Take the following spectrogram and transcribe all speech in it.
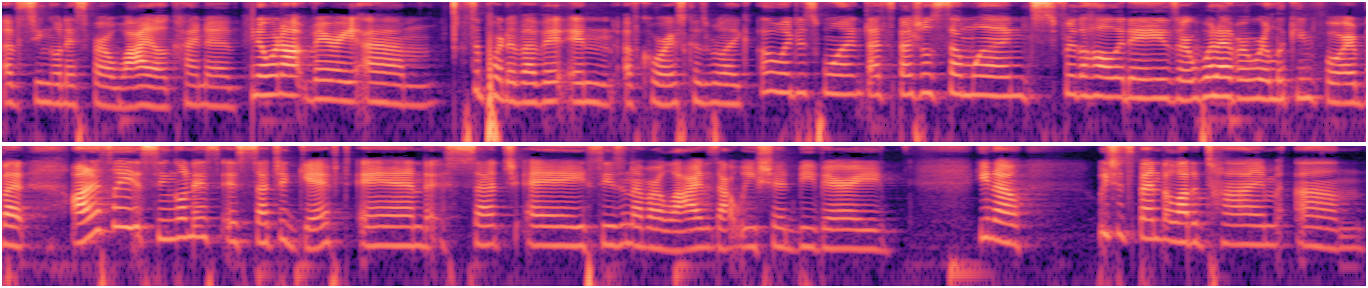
of singleness for a while kind of you know we're not very um supportive of it. And of course because we're like oh i just want that special someone for the holidays or whatever we're looking for. But honestly singleness is such a gift and such a season of our lives that we should be very you know we should spend a lot of time um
